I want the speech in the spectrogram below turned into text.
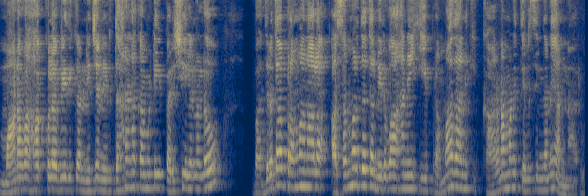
మానవ హక్కుల వేదిక నిజ నిర్ధారణ కమిటీ పరిశీలనలో భద్రతా ప్రమాణాల అసమర్థత నిర్వహణ ఈ ప్రమాదానికి కారణమని తెలిసిందని అన్నారు.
